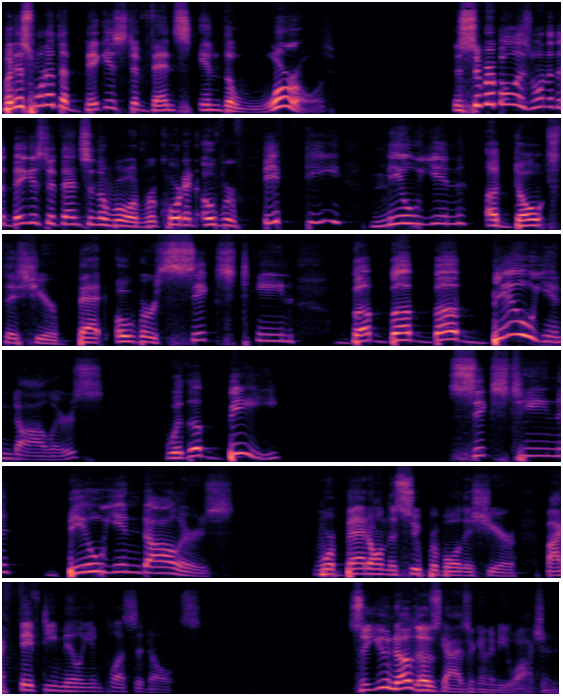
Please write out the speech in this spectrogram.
but it's one of the biggest events in the world. The Super Bowl is one of the biggest events in the world. Recorded over 50 million adults this year, bet over 16 billion dollars with a B $16 billion were bet on the Super Bowl this year by 50 million plus adults. So you know those guys are going to be watching.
